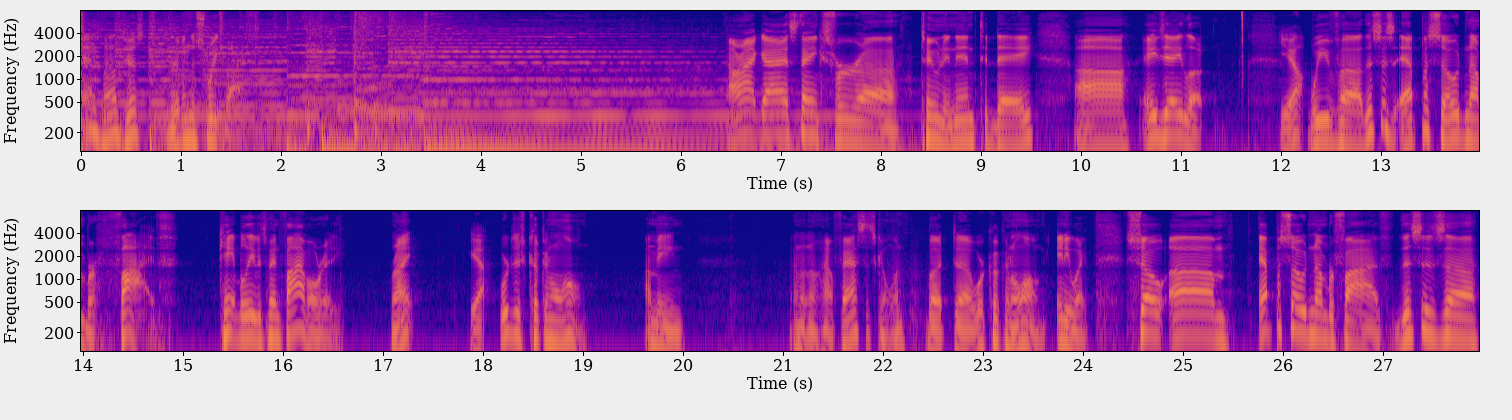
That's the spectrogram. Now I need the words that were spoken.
and, well, just living the sweet life. All right, guys, thanks for uh, tuning in today. Uh, AJ, look, Yeah. we've uh, this is episode number five. Can't believe it's been five already, right? Yeah. we're just cooking along. I mean, I don't know how fast it's going, but uh, we're cooking along. Anyway, so um, episode number five. This is uh,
